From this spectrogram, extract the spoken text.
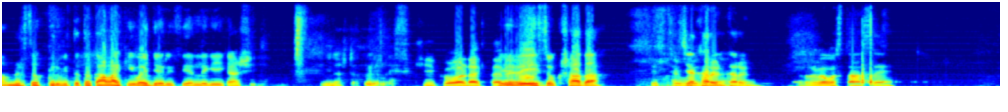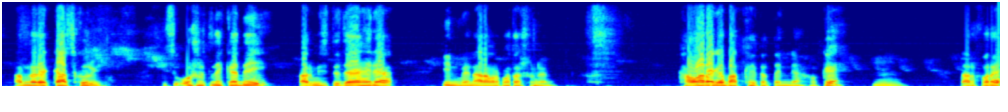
আপনার চোখের ভিতরে তো কালা কি বাই জারিছি এর লেগেই কাশি। বিনাশটা করে লাইছি। কি কো ডাক্তার? এই যে চোখ সাদা। কিচ্ছু আচ্ছা কারণ কারণ এটার ব্যবস্থা আছে। আপনার এক কাজ করি কিছু ওষুধ লেখা দেই ফার্মেসিতে যায় হেরা কিনবেন আর আমার কথা শুনেন। খাওয়ার আগে ভাত খাইতেন না ওকে হুম। তারপরে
